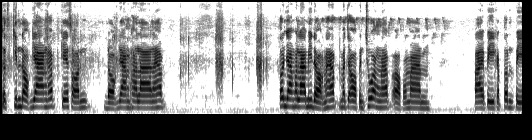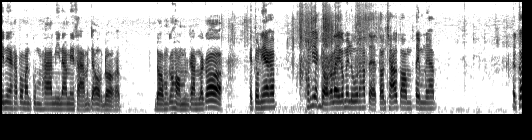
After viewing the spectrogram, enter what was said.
จะกินดอกยางครับ เกสรดอกยางพารานะครับ ต้นยางพารามีดอกนะครับ มันจะออกเป็นช่วงนะครับ ออกประมาณปลายปีกับต้นปีเนี่ยครับ ประมาณกุมภามีนาเมษามันจะออกดอกครับ ดอกมันก็หอมเหมือนกัน แล้วก็ไอตรงเนี้ยครับเขาเรียกดอกอะไรก็ไม่รู้นะครับ แต่ตอนเช้าตอมเต็มเลยครับ แล้วก็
